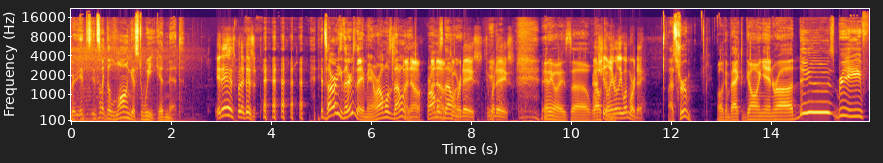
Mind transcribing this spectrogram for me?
but it's it's like the longest week, isn't it? It is, but it isn't. it's already Thursday, man. We're almost done with I it. know. We're almost know. done. Two more with days. Two more days. Anyways, uh, welcome. Actually, only really one more day. That's true. Welcome back to Going In Raw News Brief.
